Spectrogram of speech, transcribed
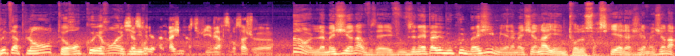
métaplan te rend cohérent avec Si l'univers. il n'y a pas de magie dans cet univers, c'est pour ça que je. Non, la magie, il y en a. Vous avez vu, vous en avez pas vu beaucoup de magie, mais il y a la magie, il y en a. Il y a une tour de sorcier, la, la magie, il y en a.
